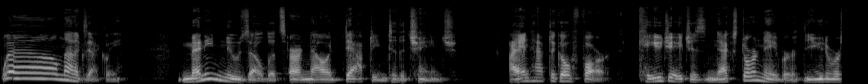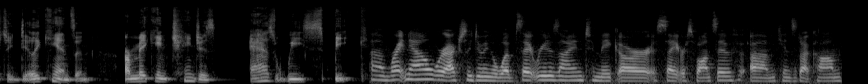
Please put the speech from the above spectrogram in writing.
Well, not exactly. Many news outlets are now adapting to the change. I didn't have to go far. KUJH's next door neighbor, the University of Daily Kansan, are making changes as we speak. Um, right now, we're actually doing a website redesign to make our site responsive, um, kansan.com.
